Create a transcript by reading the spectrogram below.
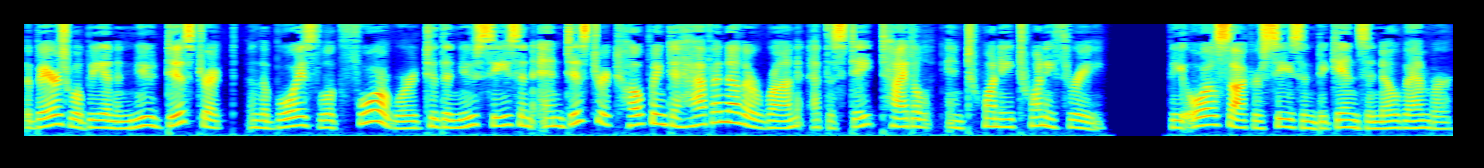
The Bears will be in a new district, and the boys look forward to the new season and district hoping to have another run at the state title in 2023. The UIL soccer season begins in November.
